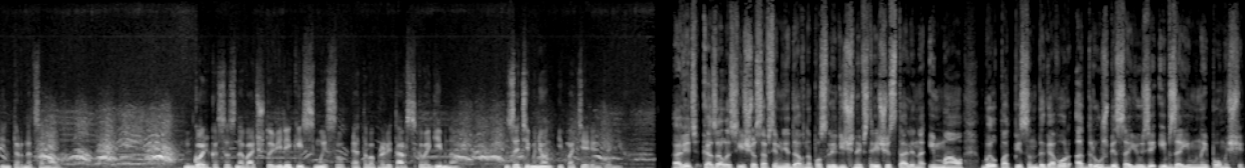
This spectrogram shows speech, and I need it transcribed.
интернационал. Горько сознавать, что великий смысл этого пролетарского гимна затемнен и потерян для них. А ведь, казалось, еще совсем недавно после личной встречи Сталина и Мао был подписан договор о дружбе, союзе и взаимной помощи.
